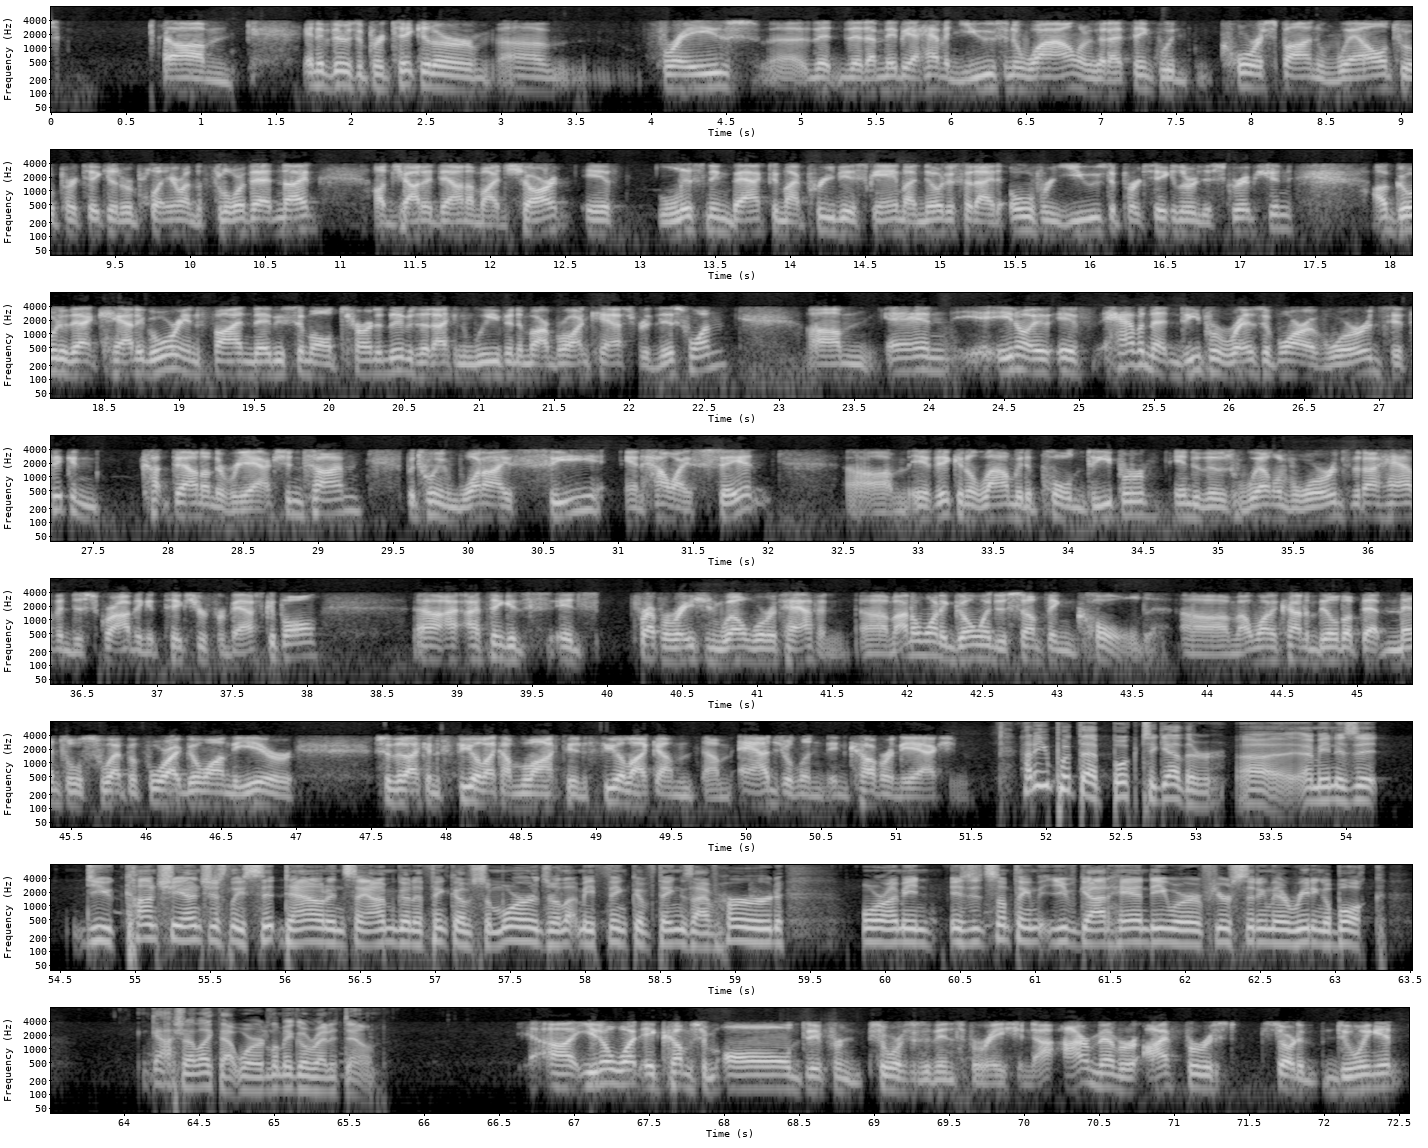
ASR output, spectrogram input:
Um, and if there's a particular um, phrase uh, that that maybe I haven't used in a while, or that I think would correspond well to a particular player on the floor that night, I'll jot it down on my chart. If listening back to my previous game, I noticed that I'd overused a particular description. I'll go to that category and find maybe some alternatives that I can weave into my broadcast for this one. Um, and, you know, if, if having that deeper reservoir of words, if it can cut down on the reaction time between what I see and how I say it, um, if it can allow me to pull deeper into those well of words that I have in describing a picture for basketball, uh, I, I think it's it's preparation well worth having. Um, I don't want to go into something cold. Um, I want to kind of build up that mental sweat before I go on the air so that I can feel like I'm locked in, feel like I'm, I'm agile in, in covering the action. How do you put that book together? Uh, I mean, is it do you conscientiously sit down and say I'm going to think of some words or let me think of things I've heard? Or I mean, is it something that you've got handy where if you're sitting there reading a book, gosh, I like that word, let me go write it down. Uh, you know what? It comes from all different sources of inspiration. I, I remember I first started doing it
